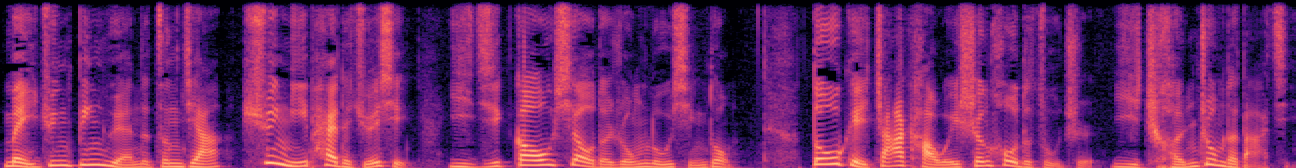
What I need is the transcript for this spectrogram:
美军兵员的增加、逊尼派的觉醒以及高效的熔炉行动，都给扎卡维身后的组织以沉重的打击。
